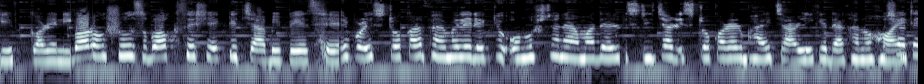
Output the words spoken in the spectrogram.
গিফট করেনি। বরং শুজ বক্সে সে একটি চাবি পেয়েছে। এরপর স্টোকার ফ্যামিলির একটি অনুষ্ঠানে আমাদের টিচার স্টোকারের ভাই চার্লিকে দেখানো হয়। সাথে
